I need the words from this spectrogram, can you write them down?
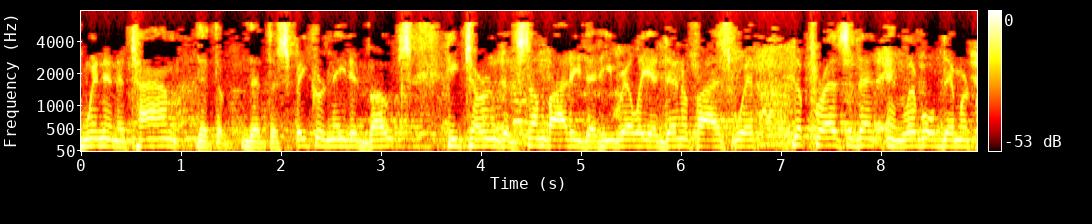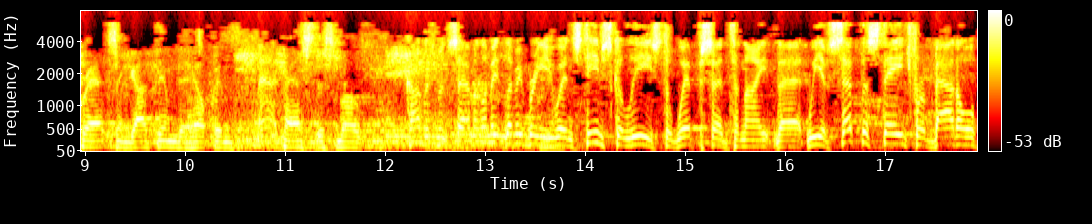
When in a time that the that the speaker needed votes, he turned to somebody that he really identifies with, the president and liberal Democrats, and got them to help him pass this vote. Congressman Salmon, let me let me bring you in. Steve Scalise, the whip, said tonight tonight that we have set the stage for a battle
